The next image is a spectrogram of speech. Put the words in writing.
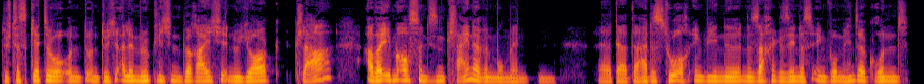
durch das Ghetto und, und durch alle möglichen Bereiche in New York, klar, aber eben auch so in diesen kleineren Momenten. Äh, da, da hattest du auch irgendwie eine, eine Sache gesehen, dass irgendwo im Hintergrund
